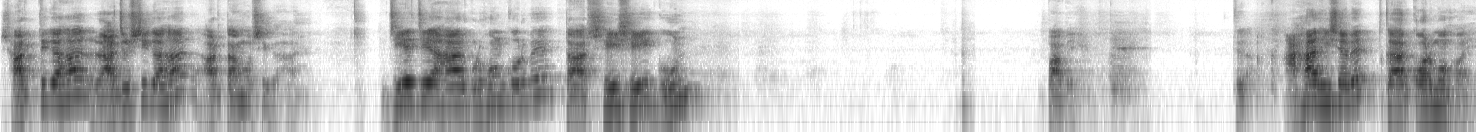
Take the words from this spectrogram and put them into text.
সাত্ত্বিক আহার, রাজস্বিক আহার আর তামসিক আহার। যে যে আহার গ্রহণ করবে তার সেই সেই গুণ পাবে। আহার হিসাবে তার কর্ম হয়।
